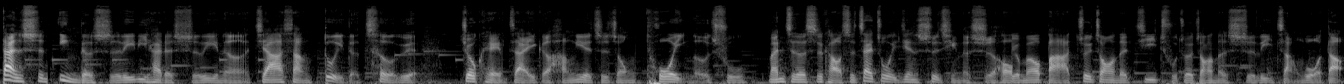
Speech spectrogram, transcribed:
但是硬的实力、厉害的实力呢，加上对的策略，就可以在一个行业之中脱颖而出。蛮值得思考是在做一件事情的时候，有没有把最重要的基础、最重要的实力掌握到。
